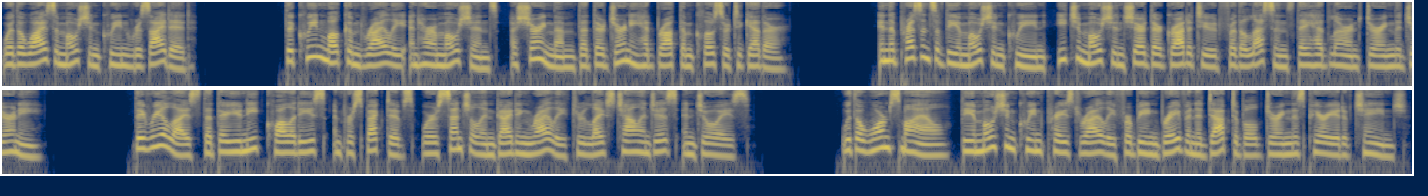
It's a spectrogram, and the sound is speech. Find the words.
where the wise emotion queen resided. The Queen welcomed Riley and her emotions, assuring them that their journey had brought them closer together. In the presence of the Emotion Queen, each emotion shared their gratitude for the lessons they had learned during the journey. They realized that their unique qualities and perspectives were essential in guiding Riley through life's challenges and joys. With a warm smile, the Emotion Queen praised Riley for being brave and adaptable during this period of change.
